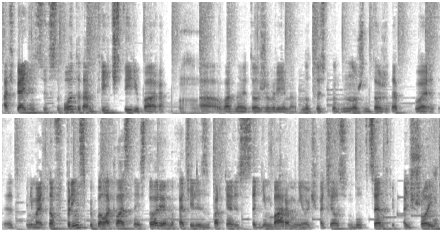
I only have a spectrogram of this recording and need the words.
а в пятницу и в субботу там 3-4 бара uh-huh. а, в одно и то же время. Ну, то есть ну, нужно тоже, да, это, это понимать. Но, в принципе, была классная история. Мы хотели запартнериться с одним баром, мне очень хотелось, он был в центре, большой. Uh-huh.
